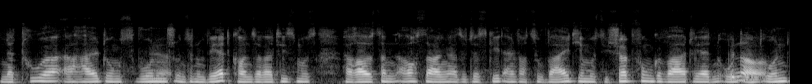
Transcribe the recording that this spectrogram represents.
Naturerhaltungswunsch ja. und so einem Wertkonservatismus heraus dann auch sagen, also das geht einfach zu weit, hier muss die Schöpfung gewahrt werden und genau. und und.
